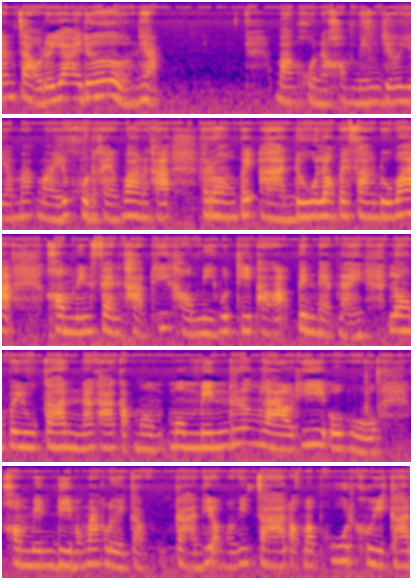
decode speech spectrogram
น้ำเจ้าเด้อย่ายเด้อเนี่ย บางคนนะคอมเมนต์เยอะแยะมากมาย ทุกคนใครว่างนะคะ ลองไปอ่านดูลองไปฟังดูว่าคอมเมนต์แฟนคลับที่เขามีวุฒิภาวะเป็นแบบไหน ลองไปดูกันนะคะ กับโมเมนต์เรื่องราวที่โอ้โหคอมเมนต์ดีมากๆเลยกับการที่ออกมาวิจารณ์ออกมาพูดคุยกัน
